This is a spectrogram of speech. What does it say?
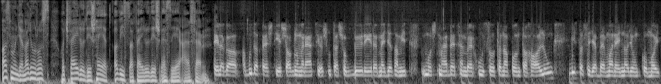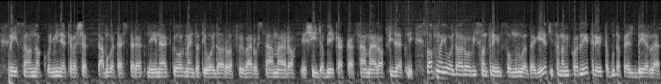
Azt mondja nagyon rossz, hogy fejlődés helyett a visszafejlődés veszélye áll fenn. Tényleg a, a budapesti és agglomerációs utasok bőrére megy az, amit most már december 20 óta naponta hallunk. Biztos, hogy ebben van egy nagyon komoly része annak, hogy minél kevesebb támogatást szeretnének kormányzati oldalról a főváros számára, és így a BK BKK számára fizetni. Szakmai oldalról viszont rémszomorú az egész, hiszen amikor létrejött a Budapest bérlet,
